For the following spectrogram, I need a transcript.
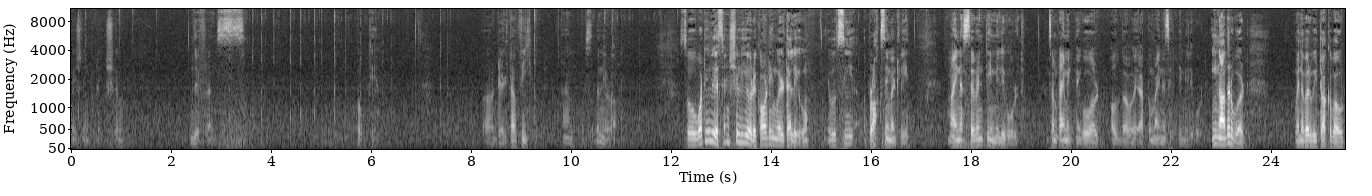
measuring potential difference. Okay. Uh, delta V and this is the neuron. So, what you will essentially your recording will tell you, you will see approximately minus 70 millivolt, sometime it may go out all the way up to minus 80 millivolt. In other word, whenever we talk about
